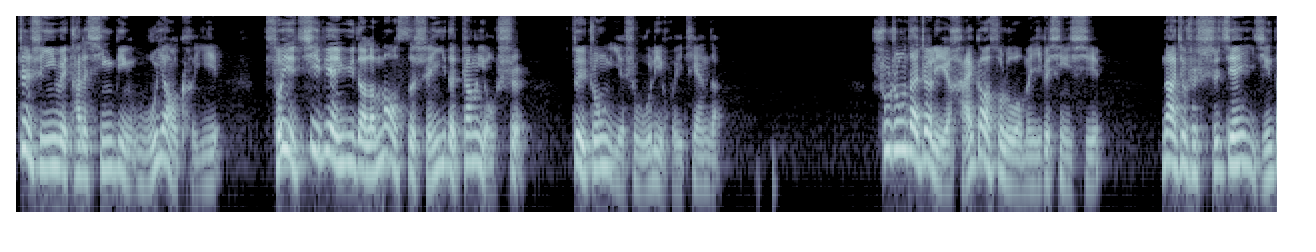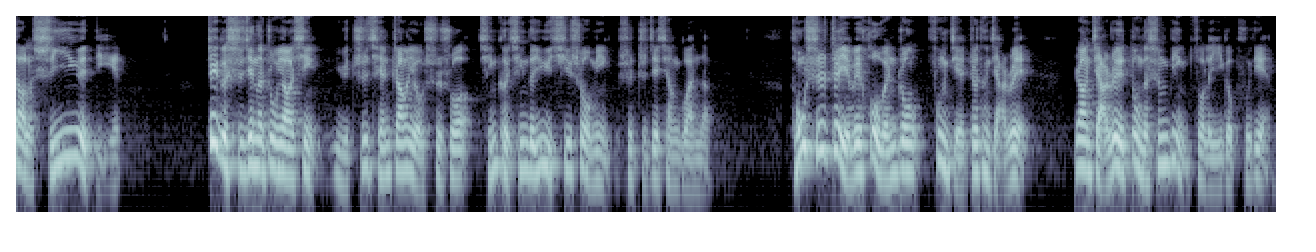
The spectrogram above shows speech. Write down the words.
正是因为她的心病无药可医，所以即便遇到了貌似神医的张有士，最终也是无力回天的。书中在这里还告诉了我们一个信息。那就是时间已经到了十一月底，这个时间的重要性与之前张有士说秦可卿的预期寿命是直接相关的。同时，这也为后文中凤姐折腾贾瑞，让贾瑞冻得生病做了一个铺垫。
